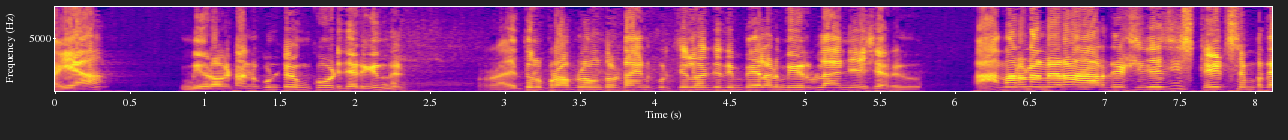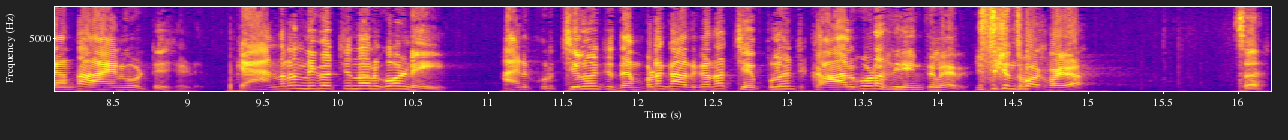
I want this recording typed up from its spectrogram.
అయ్యా మీరు ఒకటి అనుకుంటే ఇంకోటి జరిగిందండి. రైతుల ప్రాబ్లంతో ఆయన కుర్చీలోంచి దింపేయాలని మీరు ప్లాన్ చేశారు. ఆమరణ నిరాహార దీక్ష చేసి స్టేట్ సింపతి అంతా ఆయన కొట్టేశాడు. కేంద్రం దిగొచ్చింది అనుకోండి ఆయన కుర్చీలోంచి దింపడం కాదు కదా చెప్పులోంచి కాలు కూడా దించలేరు. ఇసికించబాకమయ్యా సార్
